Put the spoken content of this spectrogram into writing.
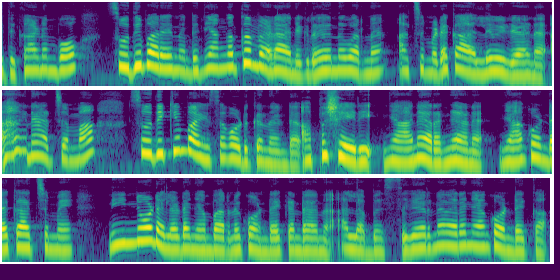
ഇത് കാണുമ്പോൾ സുതി പറയുന്നുണ്ട് ഞങ്ങൾക്കും വേണം അനുഗ്രഹം എന്ന് പറഞ്ഞ് അച്ഛമ്മയുടെ കാലിൽ വീഴാണ്. അങ്ങനെ അച്ഛമ്മ സുതിക്കും പൈസ കൊടുക്കുന്നുണ്ട്. അപ്പൊ ശരി ഞാൻ ഇറങ്ങാണ്. ഞാൻ കൊണ്ടേക്കാം അച്ഛമ്മേ. നിന്നോടല്ലടാ ഞാൻ പറഞ്ഞ് കൊണ്ടേക്കണ്ടെന്ന്. അല്ല ബസ് കയറുന്ന വരെ ഞാൻ കൊണ്ടേക്കാം.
